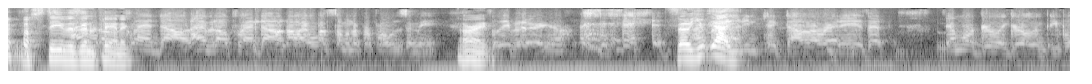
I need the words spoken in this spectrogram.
Oh my god! Steve is in a panic. planned out. I have it all planned out. Now I want someone to propose to me. All right. So they better, you know. So you- I'm yeah, not getting kicked out already. Is that? I'm more girly girl than people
